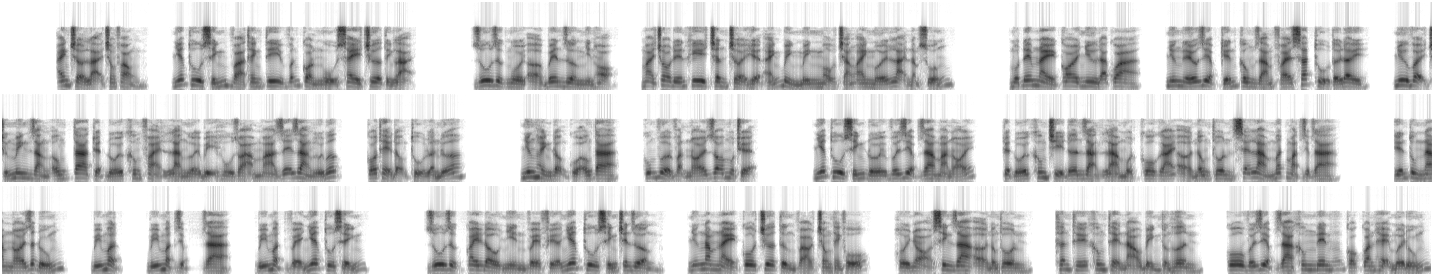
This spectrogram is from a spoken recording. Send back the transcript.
Anh trở lại trong phòng, nhiếp thu xính và thanh ti vẫn còn ngủ say chưa tỉnh lại. Du rực ngồi ở bên giường nhìn họ, mãi cho đến khi chân trời hiện ánh bình minh màu trắng anh mới lại nằm xuống. Một đêm này coi như đã qua, nhưng nếu Diệp Kiến Công dám phái sát thủ tới đây, như vậy chứng minh rằng ông ta tuyệt đối không phải là người bị hù dọa mà dễ dàng lùi bước, có thể động thủ lần nữa. Nhưng hành động của ông ta, cũng vừa vặn nói rõ một chuyện. Nhiếp thu xính đối với Diệp ra mà nói, tuyệt đối không chỉ đơn giản là một cô gái ở nông thôn sẽ làm mất mặt Diệp ra. Yến Tùng Nam nói rất đúng, bí mật, bí mật Diệp ra, bí mật về nhiếp thu xính. Du Dực quay đầu nhìn về phía nhiếp thu xính trên giường, những năm này cô chưa từng vào trong thành phố, hồi nhỏ sinh ra ở nông thôn, thân thế không thể nào bình thường hơn, cô với Diệp ra không nên có quan hệ mới đúng.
